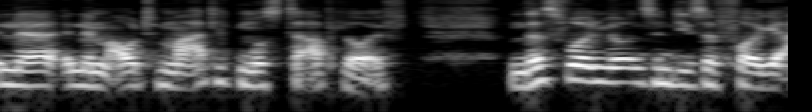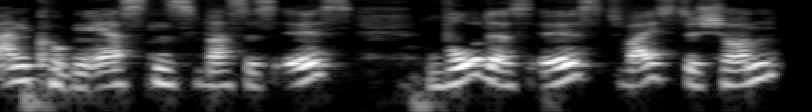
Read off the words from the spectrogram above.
in, der, in einem Automatikmuster abläuft. Und das wollen wir uns in dieser Folge angucken. Erstens, was es ist, wo das ist, weißt du schon,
